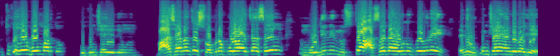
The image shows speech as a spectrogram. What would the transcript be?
तू कशाला बोंब मारतो? हुकुमशाही येते म्हणून. बाळासाहेबांचं स्वप्न पुरवायचं असेल तर मोदींनी नुसतं असं होऊन उपयोग नाही. त्यांनी हुकुमशाही आणली पाहिजे.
